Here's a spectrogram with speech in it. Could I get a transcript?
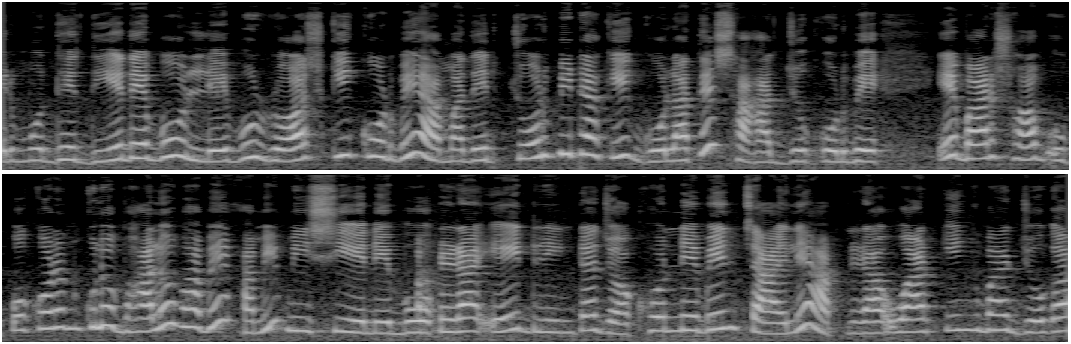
এর মধ্যে দিয়ে দেব। লেবুর রস কি করবে? আমাদের চর্বিটাকে গোলাতে সাহায্য করবে। এবার সব উপকরণগুলো ভালোভাবে আমি মিশিয়ে নেব। আপনারা এই ড্রিঙ্কটা যখন নেবেন, চাইলে আপনারা ওয়ার্কিং বা যোগা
